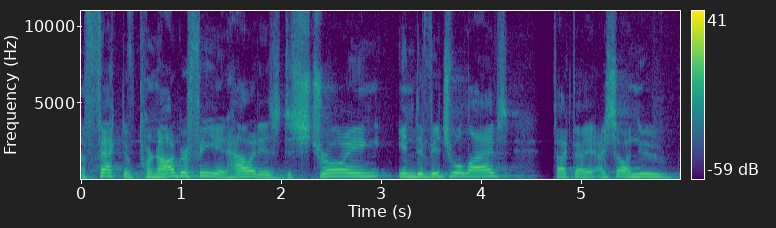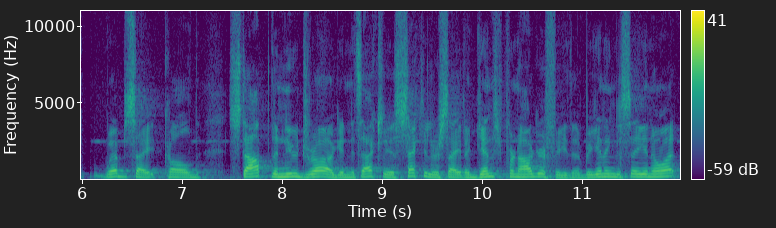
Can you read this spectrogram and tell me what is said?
effect of pornography and how it is destroying individual lives, In fact, I, I, saw a new website called Stop the New Drug, and it's actually a secular site against pornography. They're beginning to say, you know what?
